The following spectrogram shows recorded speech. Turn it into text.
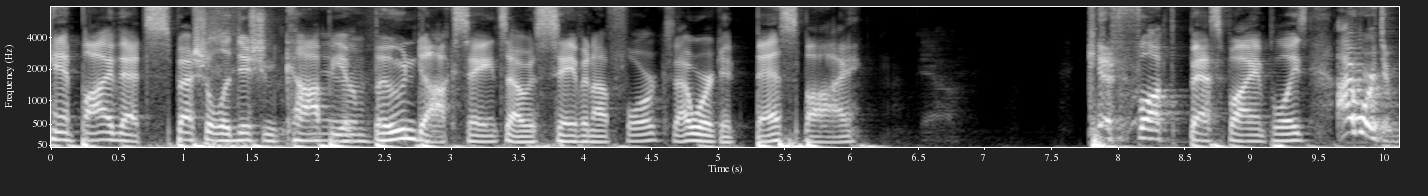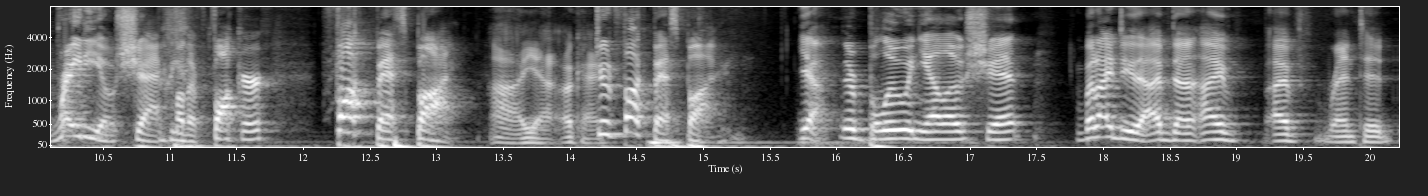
Can't buy that special edition copy of Boondock Saints I was saving up for because I work at Best Buy. Yeah. Get fucked, Best Buy employees. I worked at Radio Shack, motherfucker. Fuck Best Buy. Ah, yeah, okay. Dude, fuck Best Buy. yeah. They're blue and yellow shit. But I do that. I've done I've I've rented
